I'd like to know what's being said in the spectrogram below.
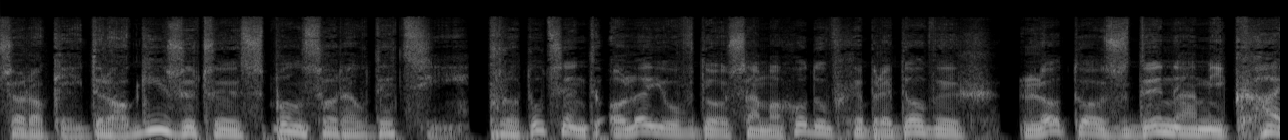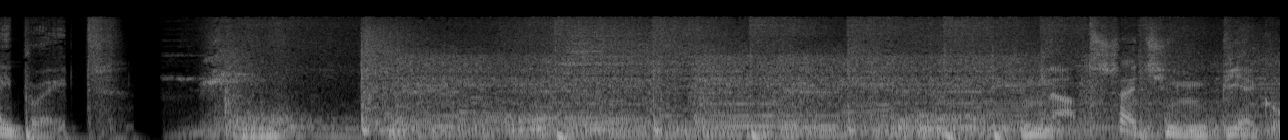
Szerokiej drogi życzy sponsor audycji. Producent olejów do samochodów hybrydowych Lotus Dynamic Hybrid. Na trzecim biegu.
